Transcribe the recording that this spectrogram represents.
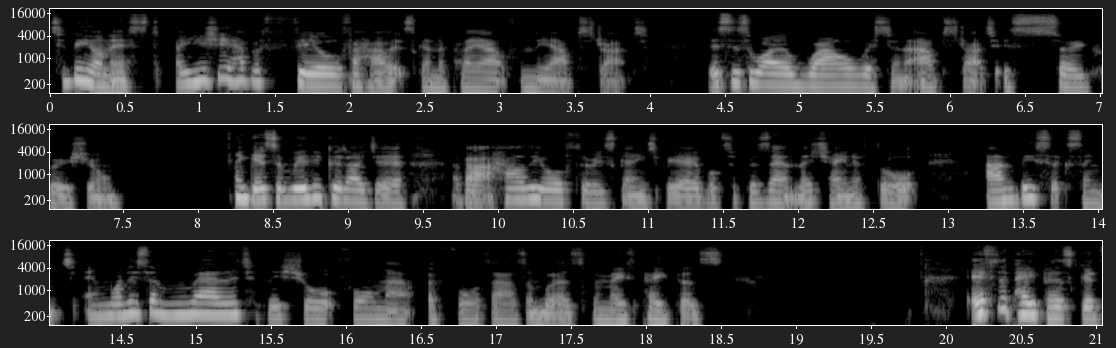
To be honest, I usually have a feel for how it's going to play out from the abstract. This is why a well written abstract is so crucial. It gives a really good idea about how the author is going to be able to present their chain of thought and be succinct in what is a relatively short format of 4,000 words for most papers. If the paper has good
